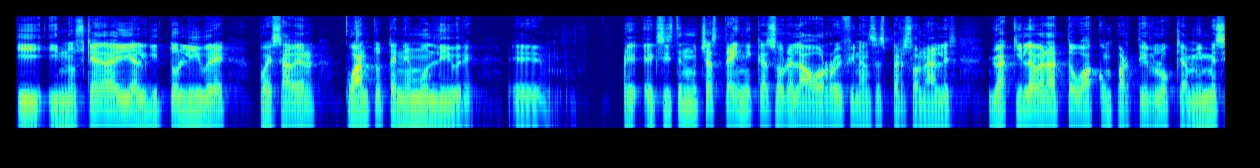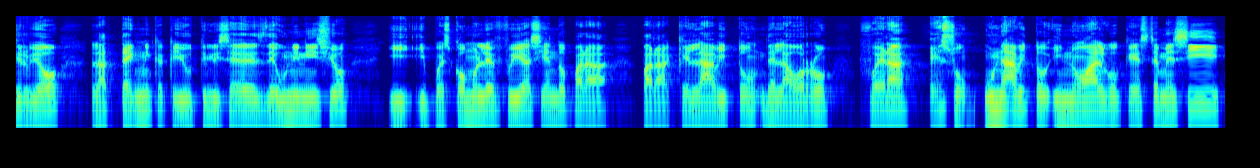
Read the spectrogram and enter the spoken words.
y, nos queda ahí algo libre, pues saber cuánto tenemos libre. Eh, e, existen muchas técnicas sobre el ahorro y finanzas personales. Yo aquí la verdad te voy a compartir lo que a mí me sirvió, la técnica que yo utilicé desde un inicio y, pues cómo le fui haciendo para, para que el hábito del ahorro fuera eso, un hábito y no algo que este mes sí,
